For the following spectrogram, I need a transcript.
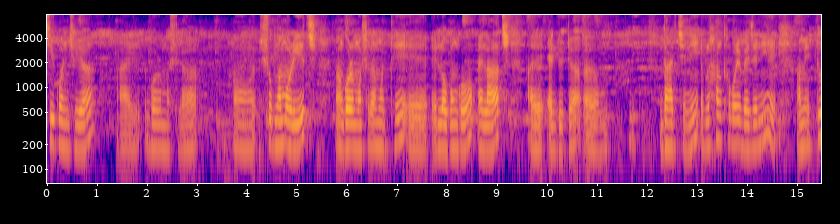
চিকন জিরা আর গরম মশলা শুকনো মরিচ গরম মশলার মধ্যে লবঙ্গ, এলাচ, আর এক দুইটা দারচিনি এগুলো হালকা করে বেজে নিয়ে আমি একটু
